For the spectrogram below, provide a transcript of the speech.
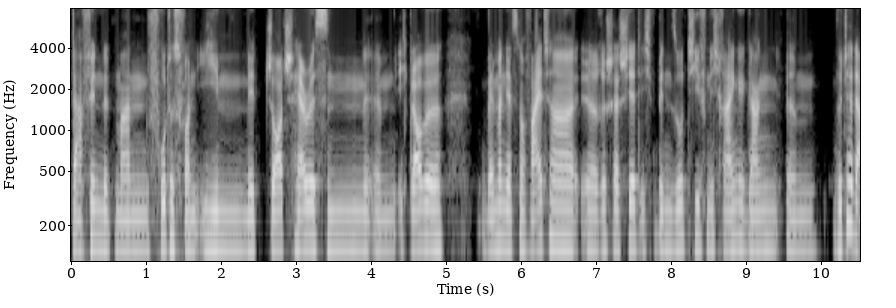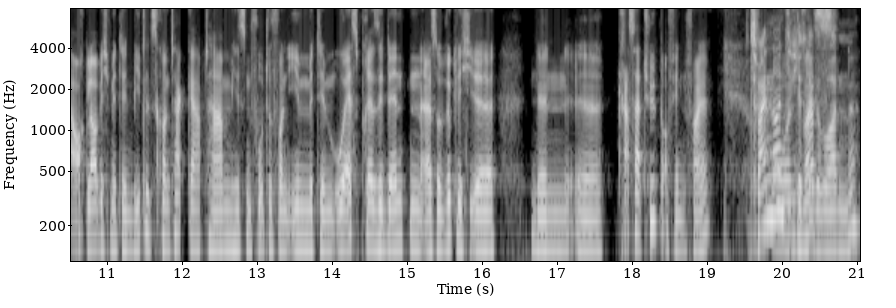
da findet man Fotos von ihm mit George Harrison. Ähm, ich glaube, wenn man jetzt noch weiter äh, recherchiert, ich bin so tief nicht reingegangen, ähm, wird er da auch, glaube ich, mit den Beatles Kontakt gehabt haben. Hier ist ein Foto von ihm mit dem US-Präsidenten, also wirklich äh, ein äh, krasser Typ auf jeden Fall. 92 Und ist er geworden, ne?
